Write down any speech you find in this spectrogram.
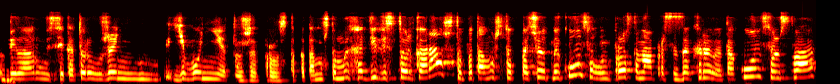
Беларуси, который уже его нет уже просто, потому что мы ходили столько раз, что потому что почетный консул он просто-напросто закрыл это консульство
